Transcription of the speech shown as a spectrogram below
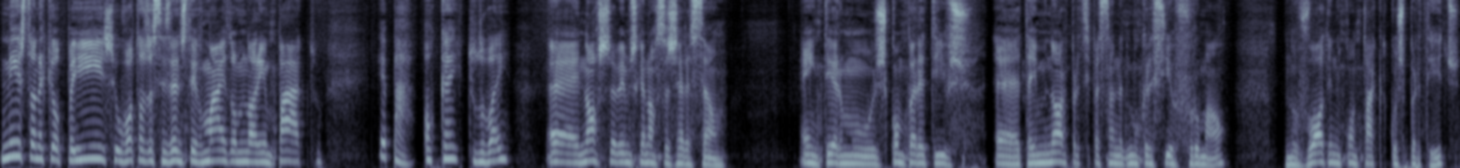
neste ou naquele país, o voto aos 16 anos teve mais ou menor impacto. Epá, ok, tudo bem. Uh, nós sabemos que a nossa geração, em termos comparativos, uh, tem menor participação na democracia formal, no voto e no contacto com os partidos.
